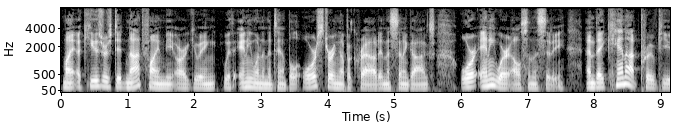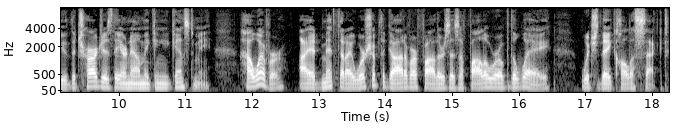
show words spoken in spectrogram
My accusers did not find me arguing with anyone in the temple, or stirring up a crowd in the synagogues, or anywhere else in the city, and they cannot prove to you the charges they are now making against me. However, I admit that I worship the God of our fathers as a follower of the way, which they call a sect.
